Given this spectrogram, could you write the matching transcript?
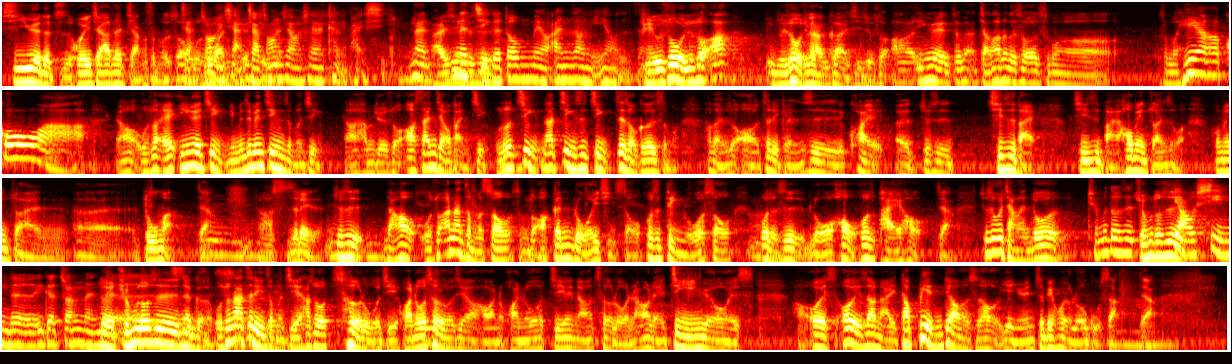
西乐的指挥家在讲什么时候，我是完全假装一下，我现在看你排戏，那排戏那几个都没有按照你要的。比如说，我就说啊，比如说我去看歌仔戏，就说啊，音乐怎么样？讲到那个时候什么什么嘿啊哥啊，然后我说哎、欸，音乐进，你们这边进是怎么进？然后他们就说哦，三角板进。我说进，那进是进，这首歌是什么？他可能说哦，这里可能是快呃，就是七字白。七字白后面转什么？后面转呃都嘛，这样，然后之类的，就是然后我说啊，那怎么收？什么说哦，跟锣一起收，或是顶锣收，或者是锣后，或是拍后，这样，就是我讲很多，全部都是全部都是调性的一个专门对，全部都是那个。我说那这里怎么接？他说侧锣接，缓锣侧锣接啊，缓缓锣接，然后侧锣，然后呢进音乐 OS，好 OS OS 到哪里？到变调的时候，演员这边会有锣鼓上，这样。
